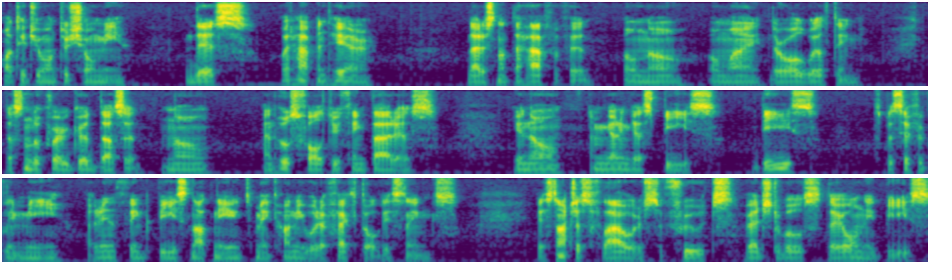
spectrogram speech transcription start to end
What did you want to show me? This? What happened here? That is not the half of it. Oh no. Oh my, they're all wilting. Doesn't look very good, does it? No. And whose fault do you think that is? You know, I'm gonna guess bees. Bees? Specifically me. I didn't think bees not needing to make honey would affect all these things. It's not just flowers, fruits, vegetables, they all need bees.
